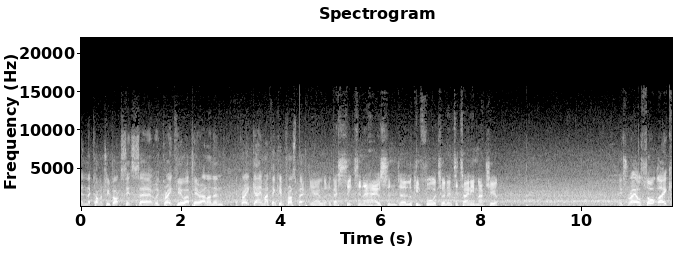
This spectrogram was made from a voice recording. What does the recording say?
In the commentary box, it's uh, with great view up here, Alan, and a great game, I think, in prospect. Yeah, we've got the best seats in the house and uh, looking forward to an entertaining match here. It's Real Salt Lake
